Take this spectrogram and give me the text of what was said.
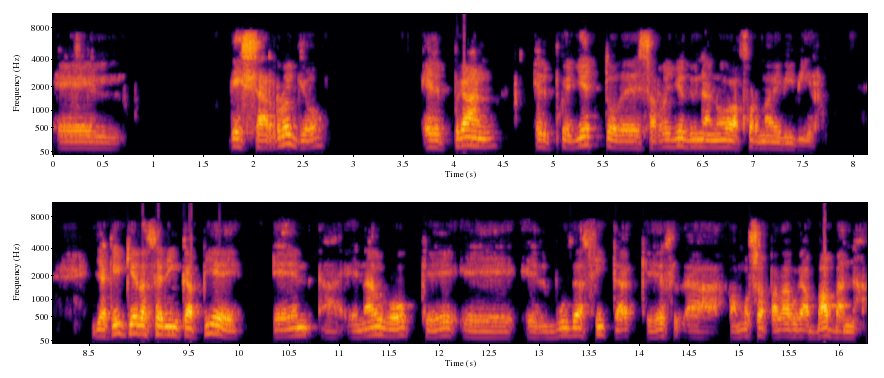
el desarrollo, el plan, el proyecto de desarrollo de una nueva forma de vivir. Y aquí quiero hacer hincapié en, en algo que eh, el Buda cita, que es la famosa palabra bhavana,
